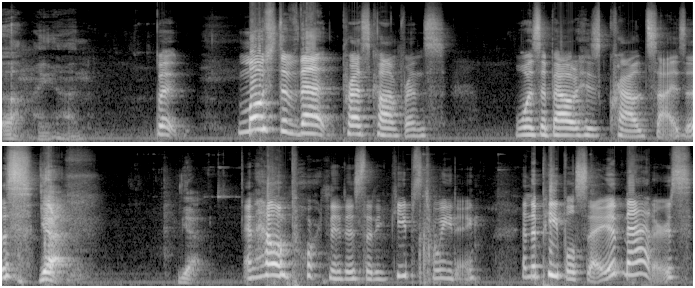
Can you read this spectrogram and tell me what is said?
oh my god. But most of that press conference was about his crowd sizes Yeah. Yeah. and how important it is that he keeps tweeting. And the people say it matters.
